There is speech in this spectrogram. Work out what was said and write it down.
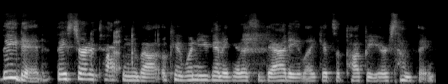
they did they started talking about okay when are you going to get us a daddy like it's a puppy or something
